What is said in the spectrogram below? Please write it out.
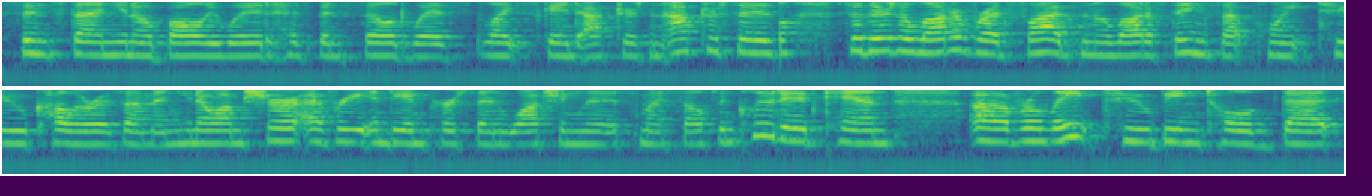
Since then, you know, Bollywood has been filled with light-skinned actors and actresses. So there's a lot of red flags and a lot of things that point to colorism. And, you know, I'm sure every Indian person watching this, myself included, can uh, relate to being told that,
